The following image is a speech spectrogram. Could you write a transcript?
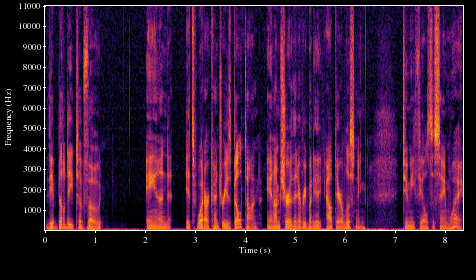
The ability to vote and it's what our country is built on. And I'm sure that everybody out there listening to me feels the same way.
